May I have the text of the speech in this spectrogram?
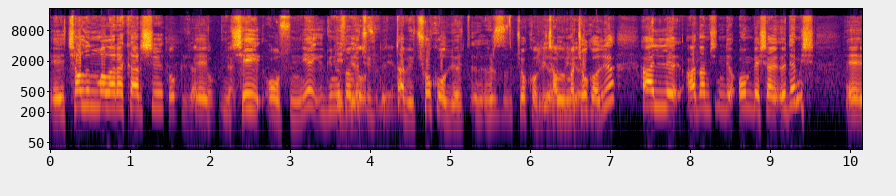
E, çalınmalara karşı Çok güzel, e, çok güzel. şey olsun diye günün Tedbir sonunda olsun diye. tabii çok oluyor. Hırsızlık çok oluyor. Biliyorum, çalınma biliyorum, çok oluyor. Haliyle adam şimdi 15 ay ödemiş. e,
